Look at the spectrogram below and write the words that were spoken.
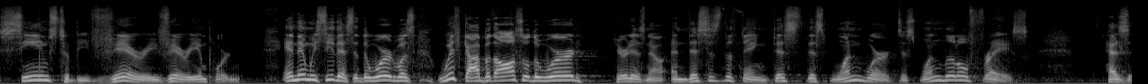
seems to be very, very important. And then we see this that the word was with God, but also the word, here it is now. And this is the thing this, this one word, this one little phrase, has,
